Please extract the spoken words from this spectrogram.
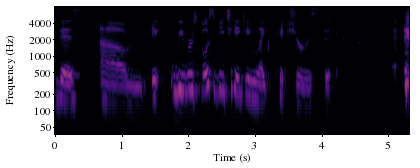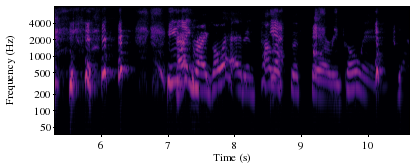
this um it, we were supposed to be taking like pictures eh, he That's like, right. Go ahead and tell yeah. us the story. Go in. Yeah.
